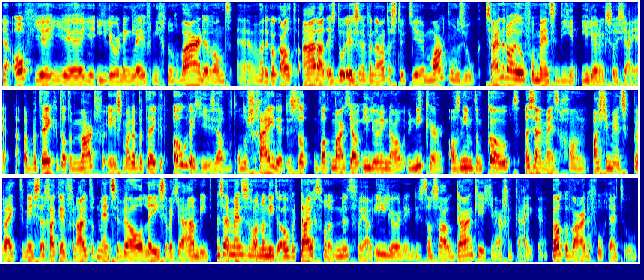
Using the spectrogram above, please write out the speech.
Ja, of je je e-learning levert niet genoeg waarde. Want eh, wat ik ook altijd aanraad is, doe eerst even naar een stukje marktonderzoek. Zijn er al heel veel mensen die een e-learning zoals jij hebt? Nou, dat betekent dat er markt voor is, maar dat betekent ook dat je jezelf moet onderscheiden. Dus dat, wat maakt jouw e-learning nou unieker? Als niemand hem koopt, dan zijn mensen gewoon, als je mensen bereikt tenminste, ga ik even vanuit dat mensen wel lezen wat je aanbiedt. Dan zijn mensen gewoon nog niet overtuigd van het nut van jouw e-learning. Dus dan zou ik daar een keertje naar gaan kijken. Welke waarde voeg jij toe?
